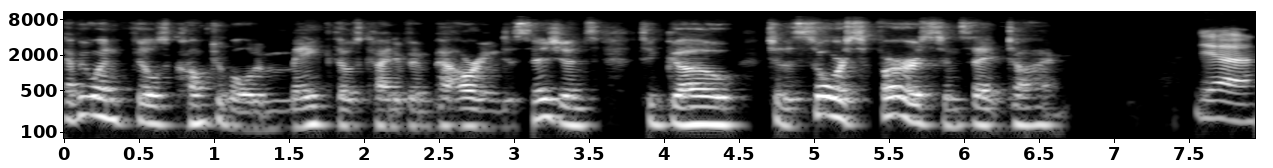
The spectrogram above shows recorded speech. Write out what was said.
everyone feels comfortable to make those kind of empowering decisions to go to the source first and save time. Yeah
